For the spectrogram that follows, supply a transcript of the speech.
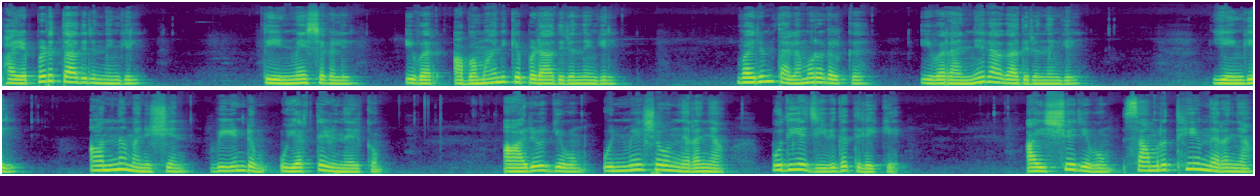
ഭയപ്പെടുത്താതിരുന്നെങ്കിൽ തീന്മേശകളിൽ ഇവർ അപമാനിക്കപ്പെടാതിരുന്നെങ്കിൽ വരും തലമുറകൾക്ക് ഇവർ അന്യരാകാതിരുന്നെങ്കിൽ? എങ്കിൽ അന്ന് മനുഷ്യൻ വീണ്ടും ഉയർത്തെഴുന്നേൽക്കും. ആരോഗ്യവും ഉന്മേഷവും നിറഞ്ഞ പുതിയ ജീവിതത്തിലേക്ക്. ഐശ്വര്യവും സമൃദ്ധിയും നിറഞ്ഞ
